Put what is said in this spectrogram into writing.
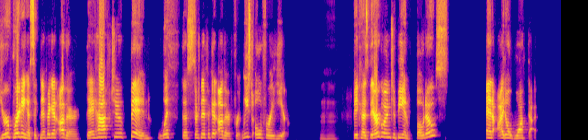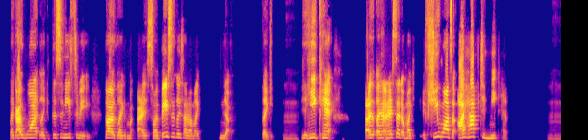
you're bringing a significant other they have to have been with the significant other for at least over a year Mhm. because they're going to be in photos and I don't want that. Like I want like this needs to be so I like I so I basically said I'm like no. Like Mhm. he can't I I I said I'm like if she wants it I have to meet him. Mm-hmm.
